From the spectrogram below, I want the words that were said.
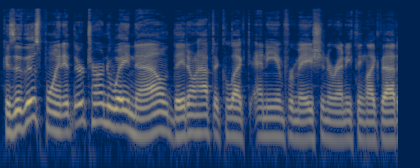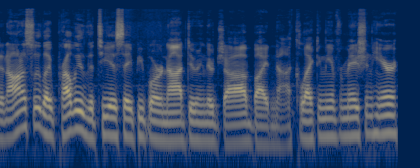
Because at this point if they're turned away now they don't have to collect any information or anything like that. And honestly like probably the TSA people are not doing their job by not collecting the information here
